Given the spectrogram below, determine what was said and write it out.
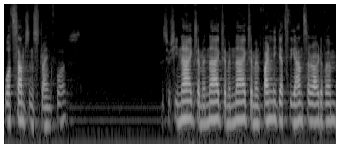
what Samson's strength was. And So she nags him and nags him and nags him and finally gets the answer out of him.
